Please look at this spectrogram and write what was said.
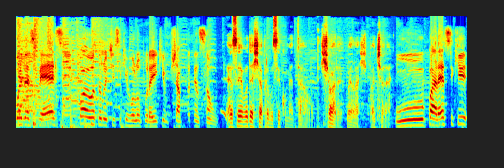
Depois do SPS, qual é a outra notícia que rolou por aí que chamou a atenção? Essa eu vou deixar pra você comentar. Chora, vai lá, pode chorar. O parece que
